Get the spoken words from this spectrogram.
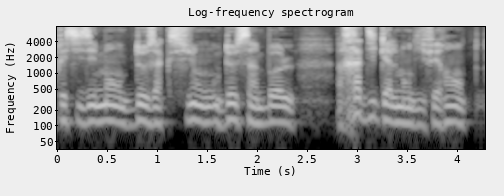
précisément deux actions ou deux symboles radicalement différentes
